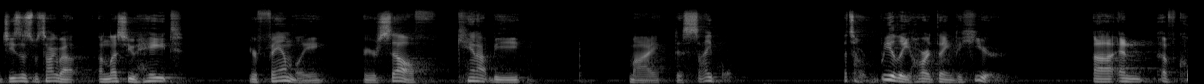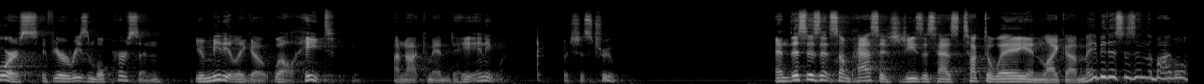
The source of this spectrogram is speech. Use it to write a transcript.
Jesus was talking about, unless you hate your family or yourself, cannot be my disciple. That's a really hard thing to hear. Uh, and of course, if you're a reasonable person, you immediately go, well, hate. I'm not commanded to hate anyone, which is true. And this isn't some passage Jesus has tucked away in, like, a, maybe this is in the Bible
